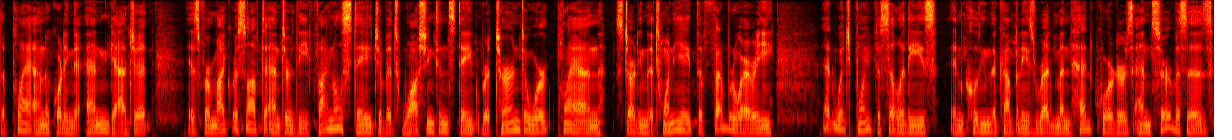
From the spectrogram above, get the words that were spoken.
The plan, according to Engadget, is for Microsoft to enter the final stage of its Washington State return to work plan starting the 28th of February at which point facilities, including the company's Redmond headquarters and services,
